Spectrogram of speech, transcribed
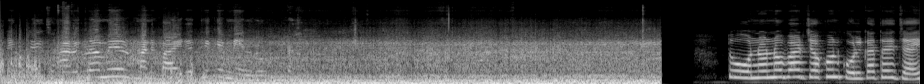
অনেকটাই ঝাড়গ্রামের মানে বাইরে থেকে মেন রোডটা তো অন্যান্যবার যখন কলকাতায় যাই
